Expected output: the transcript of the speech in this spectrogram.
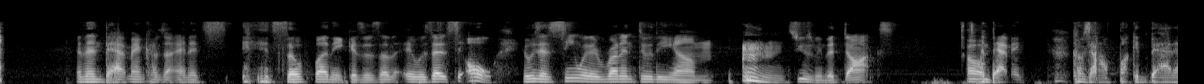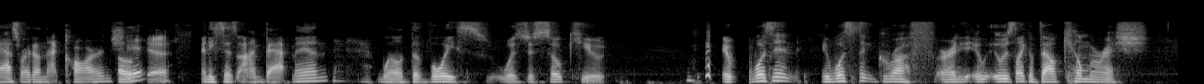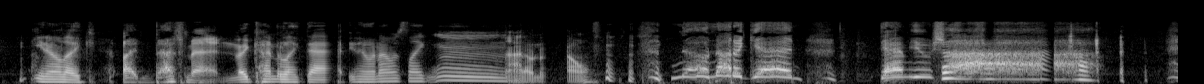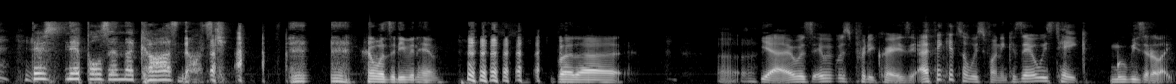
and then Batman comes out, and it's it's so funny because it was it was that oh it was that scene where they're running through the um excuse me the docks, Oh, and Batman comes out all fucking badass right on that car and shit. oh yeah. And he says, "I'm Batman." Well, the voice was just so cute. it wasn't. It wasn't gruff or anything. It, it was like a Val Kilmerish, you know, like I'm Batman, like kind of like that, you know. And I was like, mm, I don't know. No, not again! Damn you! Ah, there's nipples in the cause. No, I'm just kidding. it wasn't even him. but uh, Uh, yeah, it was it was pretty crazy. I think it's always funny because they always take movies that are like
